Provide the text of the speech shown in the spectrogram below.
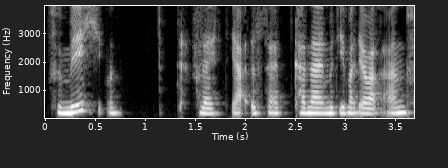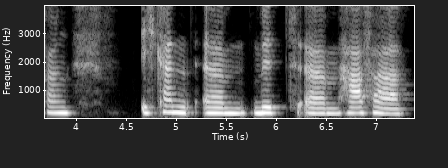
für mich, und vielleicht, ja, ist halt, kann da mit jemand ja was anfangen, ich kann ähm, mit ähm, Hafer,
